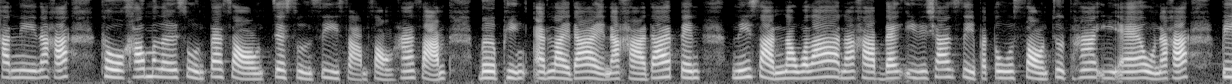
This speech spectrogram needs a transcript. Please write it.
คันนี้นะคะ โทรเข้ามาเลย 0827043253เบอร์พิงแอดไลน์ได้นะคะ ได้เป็นนิสสันนาวาร่านะคะแบ็กอีดิชั่น4 ประตู 2.5 EL นะคะ ปี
